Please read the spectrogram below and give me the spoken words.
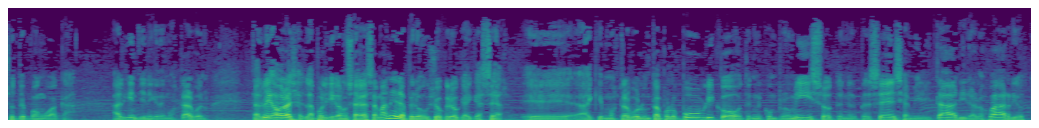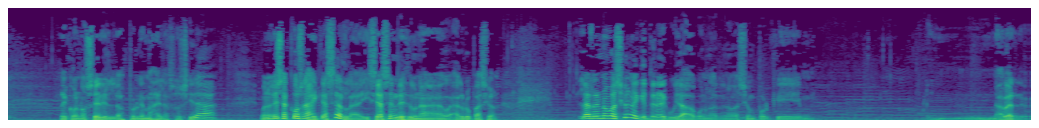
yo te pongo acá. Alguien tiene que demostrar, bueno. Tal vez ahora la política no se haga de esa manera, pero yo creo que hay que hacer. Eh, hay que mostrar voluntad por lo público, tener compromiso, tener presencia militar, ir a los barrios, reconocer los problemas de la sociedad. Bueno, esas cosas hay que hacerlas y se hacen desde una agrupación. La renovación hay que tener cuidado con la renovación porque a ver,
